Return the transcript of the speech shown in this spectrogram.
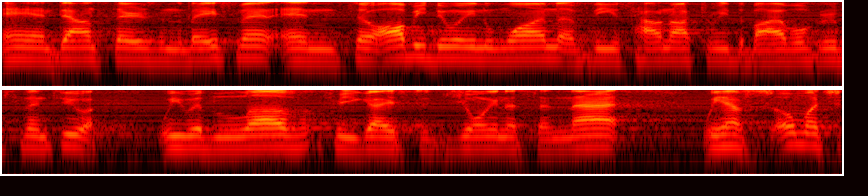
and downstairs in the basement. And so I'll be doing one of these How Not to Read the Bible groups then too. We would love for you guys to join us in that. We have so much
